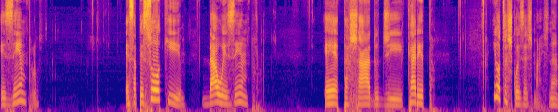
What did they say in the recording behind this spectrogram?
exemplos, essa pessoa que dá o exemplo, é taxado de careta e outras coisas mais, né?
